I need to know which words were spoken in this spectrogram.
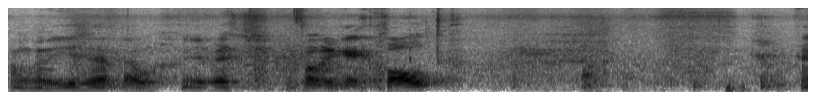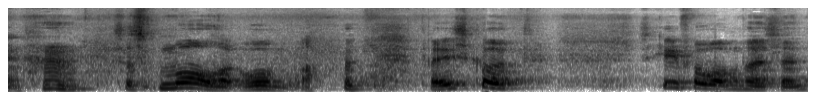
I'm going to use that now in a bit before I get cold it's a smaller room but it's good. It's good for one person.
